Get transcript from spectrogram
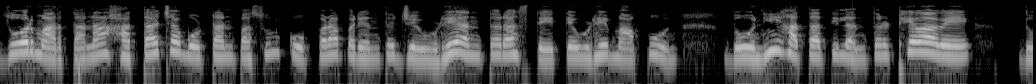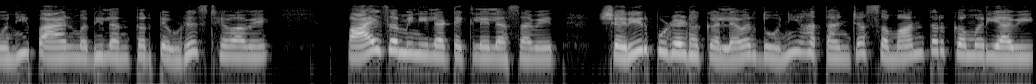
जोर मारताना हाताच्या बोटांपासून कोपरापर्यंत जेवढे अंतर असते तेवढे मापून दोन्ही हातातील अंतर ठेवावे. दोन्ही पायांमधील अंतर तेवढेच ठेवावे. पाय जमिनीला टेकलेले असावेत. शरीर पुढे ढकलल्यावर दोन्ही हातांच्या समांतर कमर यावी.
